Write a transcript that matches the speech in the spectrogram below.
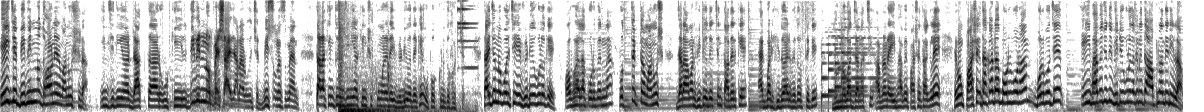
এই যে বিভিন্ন ধরনের মানুষরা ইঞ্জিনিয়ার, ডাক্তার, উকিল, বিভিন্ন পেশায় যারা রয়েছেন বিজনেসম্যান তারা কিন্তু ইঞ্জিনিয়ার কিংশুক কুমারের এই ভিডিও দেখে উপকৃত হচ্ছে তাই জন্য বলছি, এই ভিডিওগুলোকে অবহেলা করবেন না। প্রত্যেকটা মানুষ যারা আমার ভিডিও দেখছেন, তাদেরকে একবার হৃদয়ের ভেতর থেকে ধন্যবাদ জানাচ্ছি। আপনারা এইভাবে পাশে থাকলে, এবং পাশে থাকাটা বলব না, বলব যে এইভাবে যদি ভিডিওগুলো দেখেন তো আপনাদেরই লাভ।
